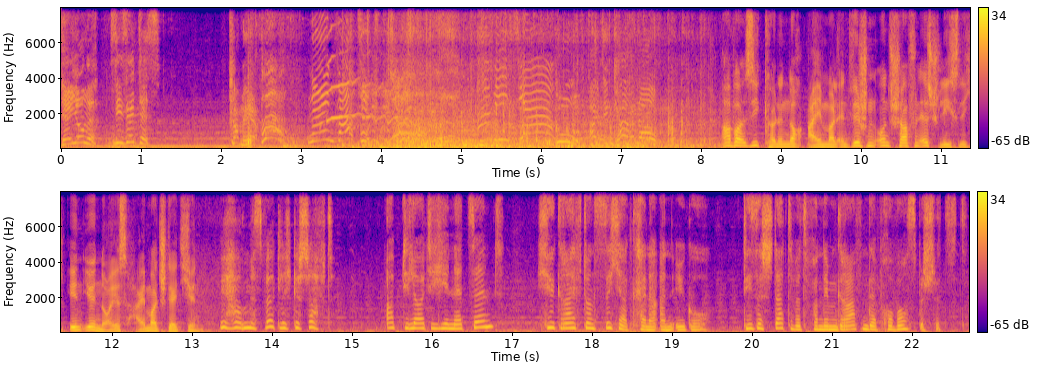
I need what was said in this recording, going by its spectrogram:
Der Junge, Sie sind es! Komm her! Nein, wartet! Amicia! Du, halt den Karren auf! Aber sie können noch einmal entwischen und schaffen es schließlich in ihr neues Heimatstädtchen. Wir haben es wirklich geschafft. Ob die Leute hier nett sind? Hier greift uns sicher keiner an, Hugo. Diese Stadt wird von dem Grafen der Provence beschützt.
